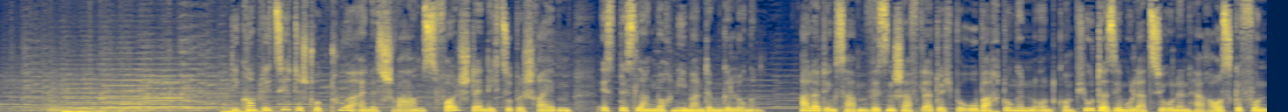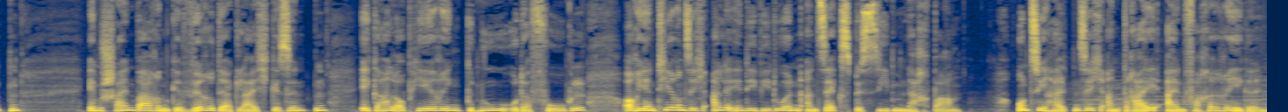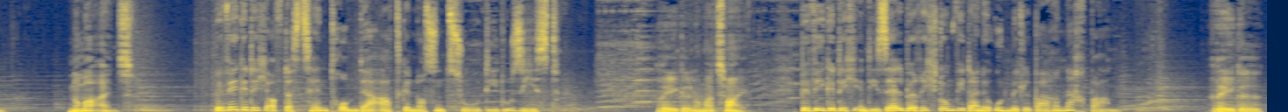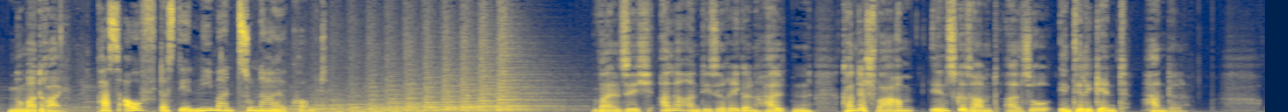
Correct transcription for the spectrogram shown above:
Die komplizierte Struktur eines Schwarms vollständig zu beschreiben, ist bislang noch niemandem gelungen. Allerdings haben Wissenschaftler durch Beobachtungen und Computersimulationen herausgefunden, im scheinbaren Gewirr der Gleichgesinnten, egal ob Hering, Gnu oder Vogel, orientieren sich alle Individuen an sechs bis sieben Nachbarn und sie halten sich an drei einfache Regeln. Nummer 1. Bewege dich auf das Zentrum der Artgenossen zu, die du siehst. Regel Nummer 2. Bewege dich in dieselbe Richtung wie deine unmittelbaren Nachbarn. Regel Nummer 3. Pass auf, dass dir niemand zu nahe kommt. Weil sich alle an diese Regeln halten, kann der Schwarm insgesamt also intelligent handeln.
